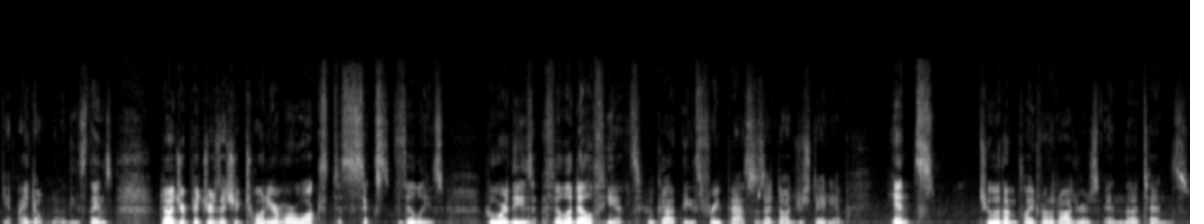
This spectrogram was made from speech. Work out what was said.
get, I don't know these things. Dodger pitchers issued 20 or more walks to six Phillies. Who are these Philadelphians who got these free passes at Dodger Stadium? Hints: two of them played for the Dodgers in the tens.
